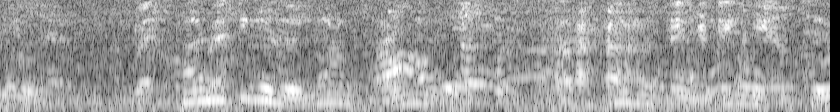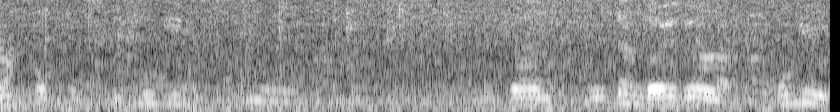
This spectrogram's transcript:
뭐 한식은 웬만하면 다 있는 것 같아. 또 우리먹고 제육볶음, 두부김치 뭐. 일단 일단 너희도 고기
